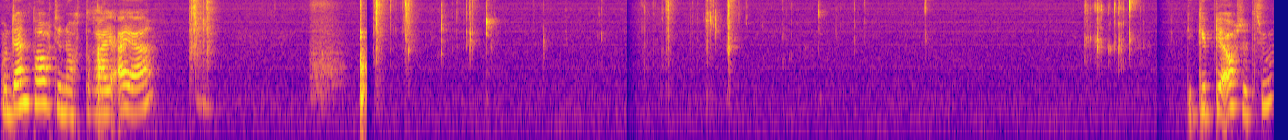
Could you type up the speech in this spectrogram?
Und dann braucht ihr noch drei Eier. Die gebt ihr auch dazu.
